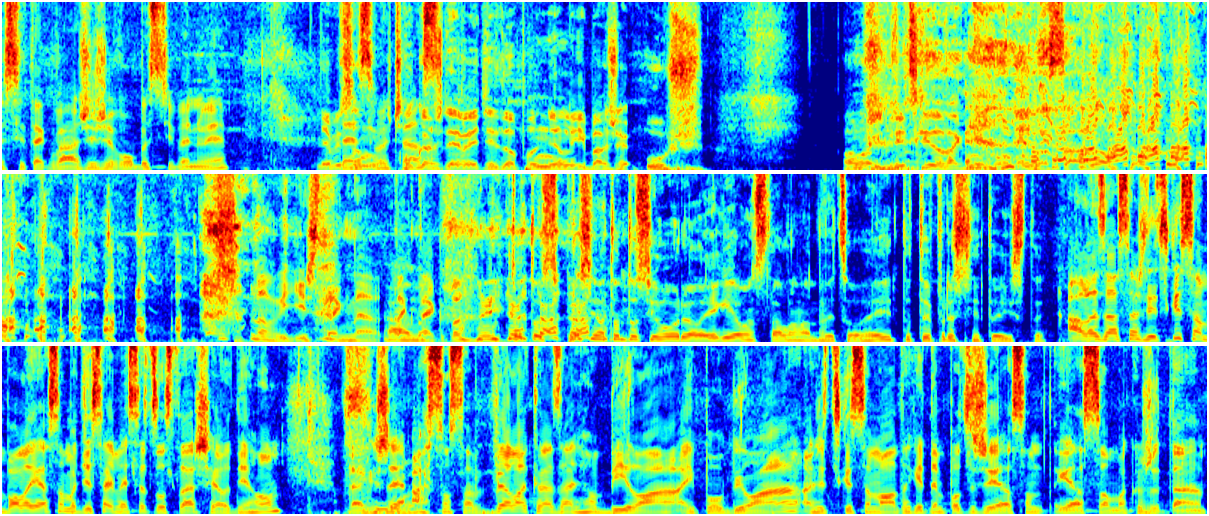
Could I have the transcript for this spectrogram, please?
si tak váži, že vôbec ti venuje. Ja by som svoj ku čas. každej vete doplnil iba, že už. Ono, vždycky to tak nebolo. No vidíš, tak, na, tak takto. Toto, presne o tomto si hovoril, jak je on stále nad vecou, hej? Toto je presne to isté. Ale zase vždycky som bola, ja som o 10 mesiacov staršia od neho, takže Fúha. a som sa veľakrát za neho bila, aj pobila a vždycky som mala taký ten pocit, že ja som, ja som akože tá,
